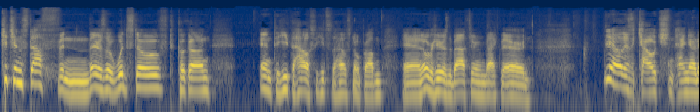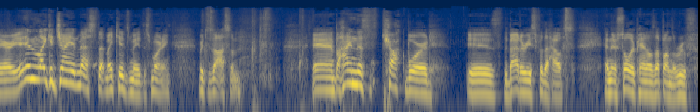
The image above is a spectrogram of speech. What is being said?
kitchen stuff, and there's a wood stove to cook on, and to heat the house. It heats the house, no problem. And over here is the bathroom back there, and you know, there's a couch and hangout area, and like a giant mess that my kids made this morning, which is awesome. And behind this chalkboard is the batteries for the house, and there's solar panels up on the roof.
